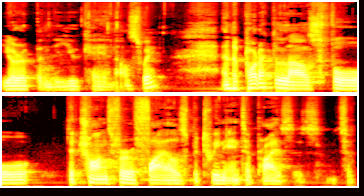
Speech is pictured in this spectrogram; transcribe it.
Europe and the UK and elsewhere. And the product allows for the transfer of files between enterprises. It's a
